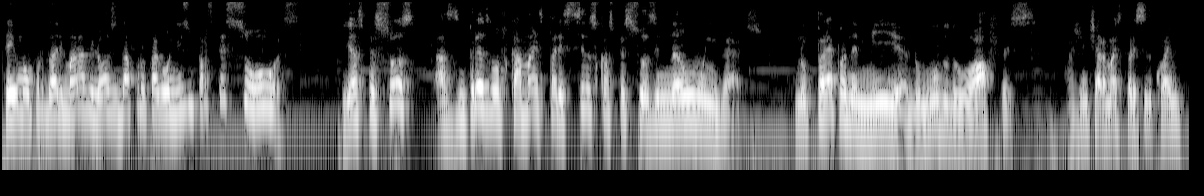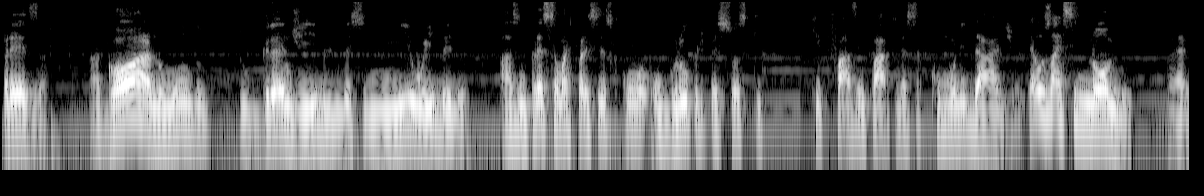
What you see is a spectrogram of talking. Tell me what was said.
tem uma oportunidade maravilhosa de dar protagonismo para as pessoas. E as pessoas, as empresas vão ficar mais parecidas com as pessoas e não o inverso. No pré-pandemia, no mundo do office, a gente era mais parecido com a empresa. Agora, no mundo do grande híbrido, desse mil híbrido, as empresas são mais parecidas com o grupo de pessoas que que fazem parte dessa comunidade. Até usar esse nome, né?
